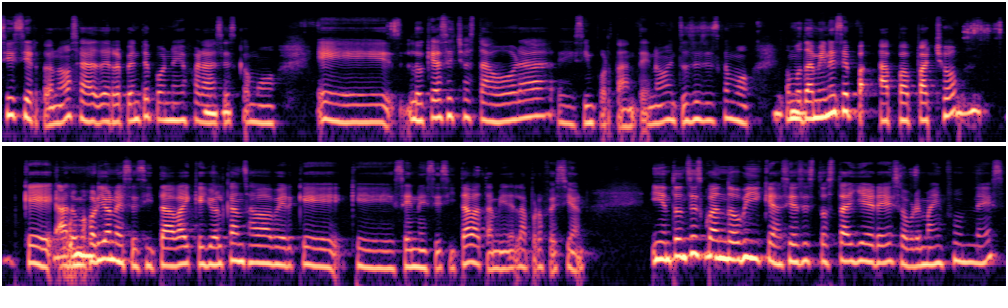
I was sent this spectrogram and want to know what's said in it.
sí es cierto, ¿no? O sea, de repente pone frases como, eh, lo que has hecho hasta ahora es importante, ¿no? Entonces es como, como también ese apapacho que a lo mejor yo necesitaba y que yo alcanzaba a ver que, que se necesitaba también en la profesión. Y entonces cuando vi que hacías estos talleres sobre mindfulness,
